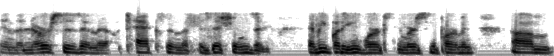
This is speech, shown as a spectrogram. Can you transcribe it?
and the nurses and the techs and the physicians and everybody who works in the emergency department, um,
